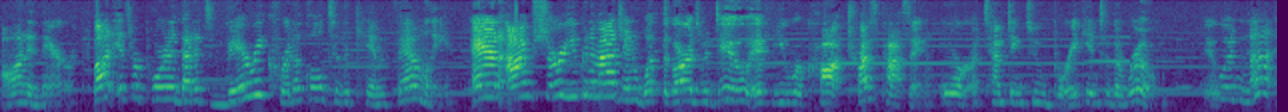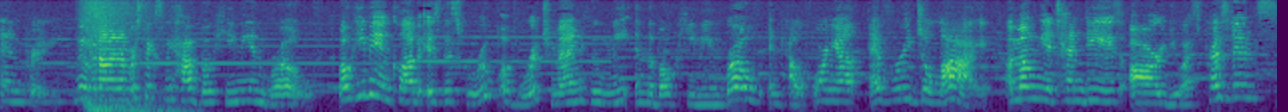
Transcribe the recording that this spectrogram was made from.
on in there. But it's reported that it's very critical to the Kim family. And I'm sure you can imagine what the guards would do if you were caught trespassing or attempting to break into the room it would not end pretty. Moving on to number six, we have Bohemian Grove. Bohemian Club is this group of rich men who meet in the Bohemian Grove in California every July. Among the attendees are US presidents,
